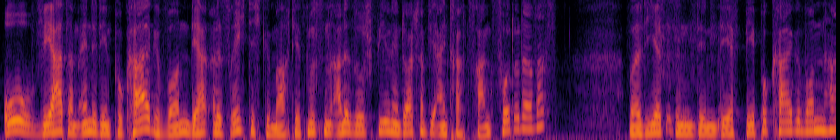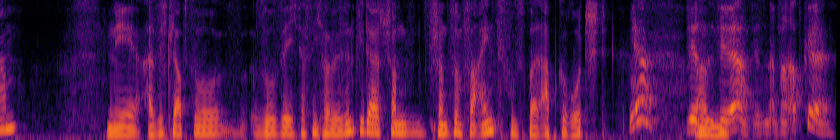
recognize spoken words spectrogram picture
oh, wer hat am Ende den Pokal gewonnen? Der hat alles richtig gemacht. Jetzt müssen alle so spielen in Deutschland wie Eintracht Frankfurt oder was? Weil die jetzt den, den DFB-Pokal gewonnen haben? Nee, also ich glaube, so, so sehe ich das nicht, weil wir sind wieder schon, schon zum Vereinsfußball abgerutscht. Ja, wir sind, ähm, wir, wir sind einfach abge,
